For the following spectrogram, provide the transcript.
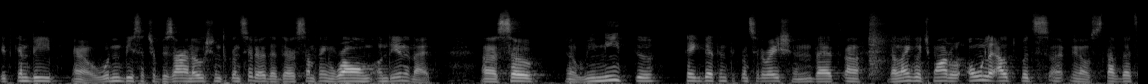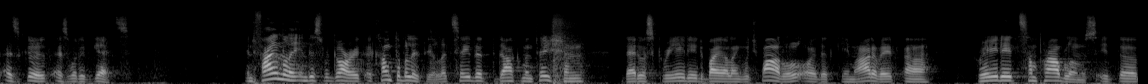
It can be, you know, wouldn't be such a bizarre notion to consider that there's something wrong on the internet. Uh, so, you know, we need to take that into consideration that uh, the language model only outputs, uh, you know, stuff that's as good as what it gets. And finally, in this regard, accountability. Let's say that the documentation that was created by a language model or that came out of it uh, created some problems. It uh,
